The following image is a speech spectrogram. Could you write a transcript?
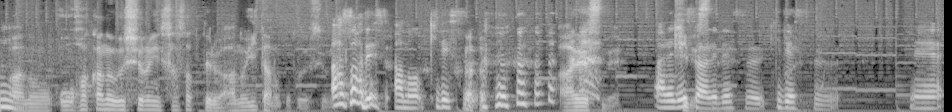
うんあのお墓の後ろに刺さってるあの板のことですよね。あ、そうです。あの、木です。あれ ですね。あれです、ねあれです。木です。ね、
